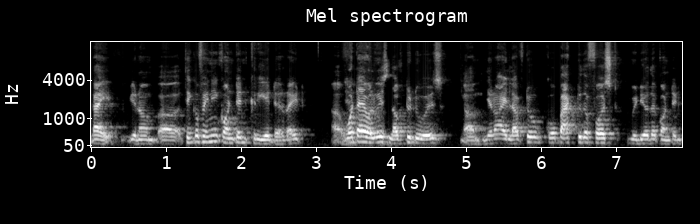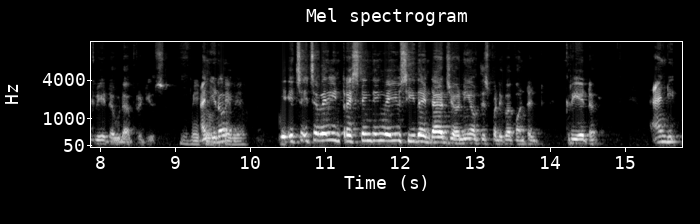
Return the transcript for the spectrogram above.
guy, you know, uh, think of any content creator, right? Uh, What I always love to do is, um, you know, I love to go back to the first video the content creator would have produced Me And too, you know, it's it's a very interesting thing where you see the entire journey of this particular content creator and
